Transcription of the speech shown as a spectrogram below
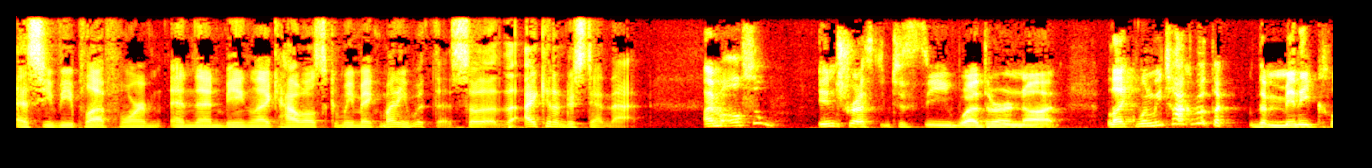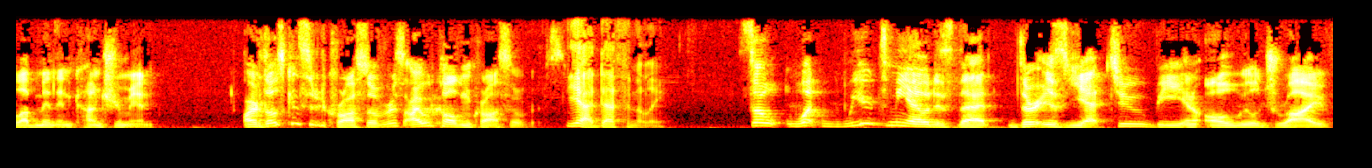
SUV platform and then being like, how else can we make money with this? So th- I can understand that. I'm also interested to see whether or not, like when we talk about the the mini Clubman and Countryman, are those considered crossovers? I would call them crossovers. Yeah, definitely. So what weirds me out is that there is yet to be an all-wheel drive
